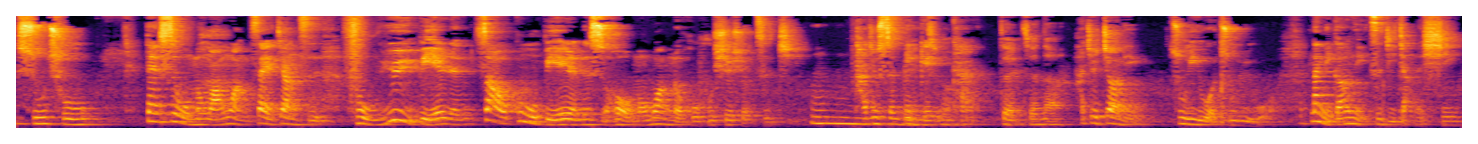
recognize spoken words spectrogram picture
输出。但是我们往往在这样子抚育别人、照顾别人的时候，我们忘了呼呼秀秀自己，嗯，他就生病给你看。对，真的，他就叫你注意我，注意我。那你刚刚你自己讲的心，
